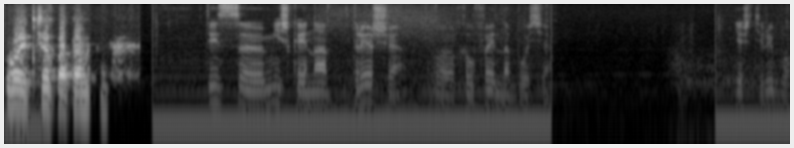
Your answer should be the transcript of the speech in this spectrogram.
Ой, чё по танкам? Ты с э, Мишкой на трэше, э, Хелфейн на боссе. Ешьте рыбу.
